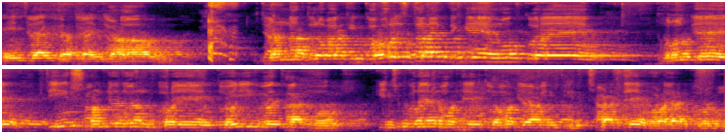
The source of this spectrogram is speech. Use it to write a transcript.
এই জায়গাটায় দাঁড়াও। জান্নাতুল বাকি কবরস্থানের দিকে মুখ করে ধনুকে তীর সংযোজন করে তৈরি হয়ে থাকব। কিছুক্ষণের মধ্যে তোমাকে আমি তীর ছাড়তে অর্ডার করব।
